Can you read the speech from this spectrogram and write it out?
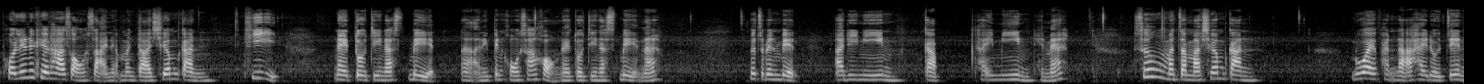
โพลีนิวคลีโอไทด์สองสายเนี่ยมันจะเชื่อมกันที่ในตัวจีนัสเบสอะอันนี้เป็นโครงสร้างของในตัวจีนัสเบสนะ ก็จะเป็นเบสอะดีนีนกับไทมีน เห็นไหมซึ่งมันจะมาเชื่อมกันด้วยพันธะไฮโดรเจน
